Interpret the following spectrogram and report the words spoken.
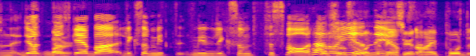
Men jag, då ska jag bara, liksom mitt, mitt liksom försvar här och För, igen förlåt, det finns ju också- en iPod,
